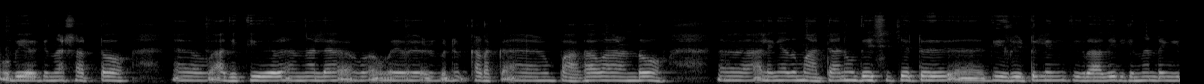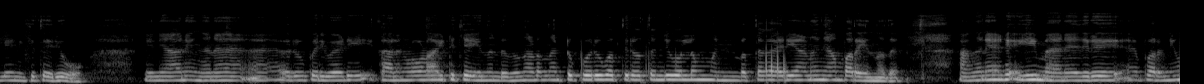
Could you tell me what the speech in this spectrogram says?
ഉപയോഗിക്കുന്ന ഷർട്ടോ അത് കീറ നല്ല കടക്ക പാകാവാണ്ടോ അല്ലെങ്കിൽ അത് മാറ്റാൻ ഉദ്ദേശിച്ചിട്ട് കീറിയിട്ടില്ലെങ്കിൽ കീറാതെ ഇരിക്കുന്നുണ്ടെങ്കിൽ എനിക്ക് തരുമോ ഞാനിങ്ങനെ ഒരു പരിപാടി കാലങ്ങളോളായിട്ട് ചെയ്യുന്നുണ്ട്. ഇത് നടന്നിട്ടിപ്പോൾ ഒരു പത്തിരുപത്തഞ്ച് കൊല്ലം മുൻപത്തെ കാര്യമാണ് ഞാൻ പറയുന്നത്. അങ്ങനെ ഈ മാനേജർ പറഞ്ഞു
